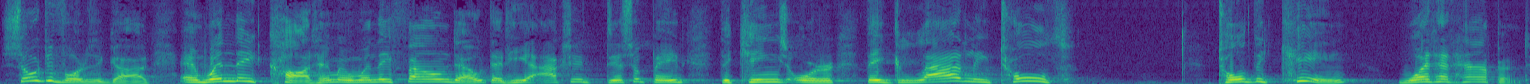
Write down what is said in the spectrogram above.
so devoted to God. And when they caught him and when they found out that he actually disobeyed the king's order, they gladly told, told the king what had happened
